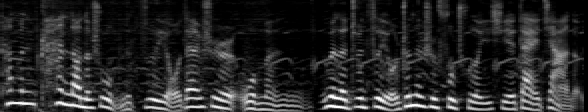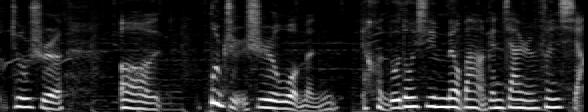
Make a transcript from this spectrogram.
他们看到的是我们的自由，但是我们为了这自由真的是付出了一些代价的，就是，呃，不只是我们很多东西没有办法跟家人分享，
